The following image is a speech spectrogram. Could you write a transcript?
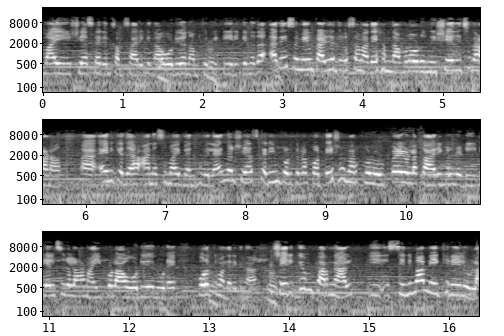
മായി ഷിയാസ് കരീം സംസാരിക്കുന്ന ഓഡിയോ നമുക്ക് കിട്ടിയിരിക്കുന്നത്. അതേസമയം കഴിഞ്ഞ ദിവസം അദ്ദേഹം നമ്മളോട് നിഷേധിച്ചതാണ് എനിക്കത് അനസുമായി ബന്ധമില്ല. എന്നാൽ ഷിയാസ് കരീം കൊടുത്തിട്ടുള്ള കൊട്ടേഷൻ വർക്കുകൾ ഉൾപ്പെടെയുള്ള കാര്യങ്ങളുടെ ഡീറ്റെയിൽസുകളാണ് ഇപ്പോൾ ആ ഓഡിയോയിലൂടെ പുറത്തു വന്നിരിക്കുന്നത്. ശരിക്കും പറഞ്ഞാൽ ഈ സിനിമാ മേഖലയിലുള്ള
